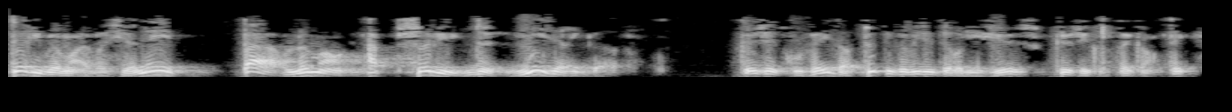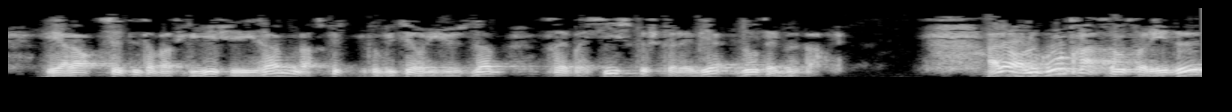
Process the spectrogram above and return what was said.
terriblement impressionné, par le manque absolu de miséricorde que j'ai trouvé dans toutes les communautés religieuses que j'ai fréquentées. Et alors, c'était en particulier chez les hommes, parce que c'est une communauté religieuse d'hommes très précise que je connais bien, dont elle me parle. Alors, le contraste entre les deux,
